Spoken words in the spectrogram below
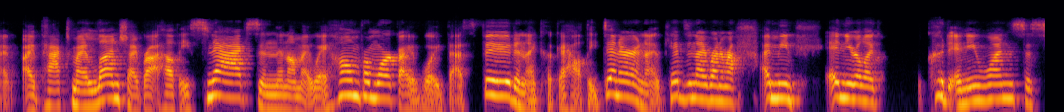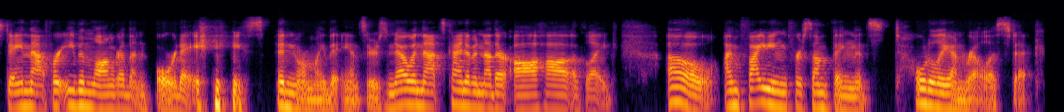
I, I, packed my lunch, I brought healthy snacks. And then on my way home from work, I avoid fast food and I cook a healthy dinner and the kids and I run around. I mean, and you're like, could anyone sustain that for even longer than four days? and normally the answer is no. And that's kind of another aha of like, oh, I'm fighting for something that's totally unrealistic.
